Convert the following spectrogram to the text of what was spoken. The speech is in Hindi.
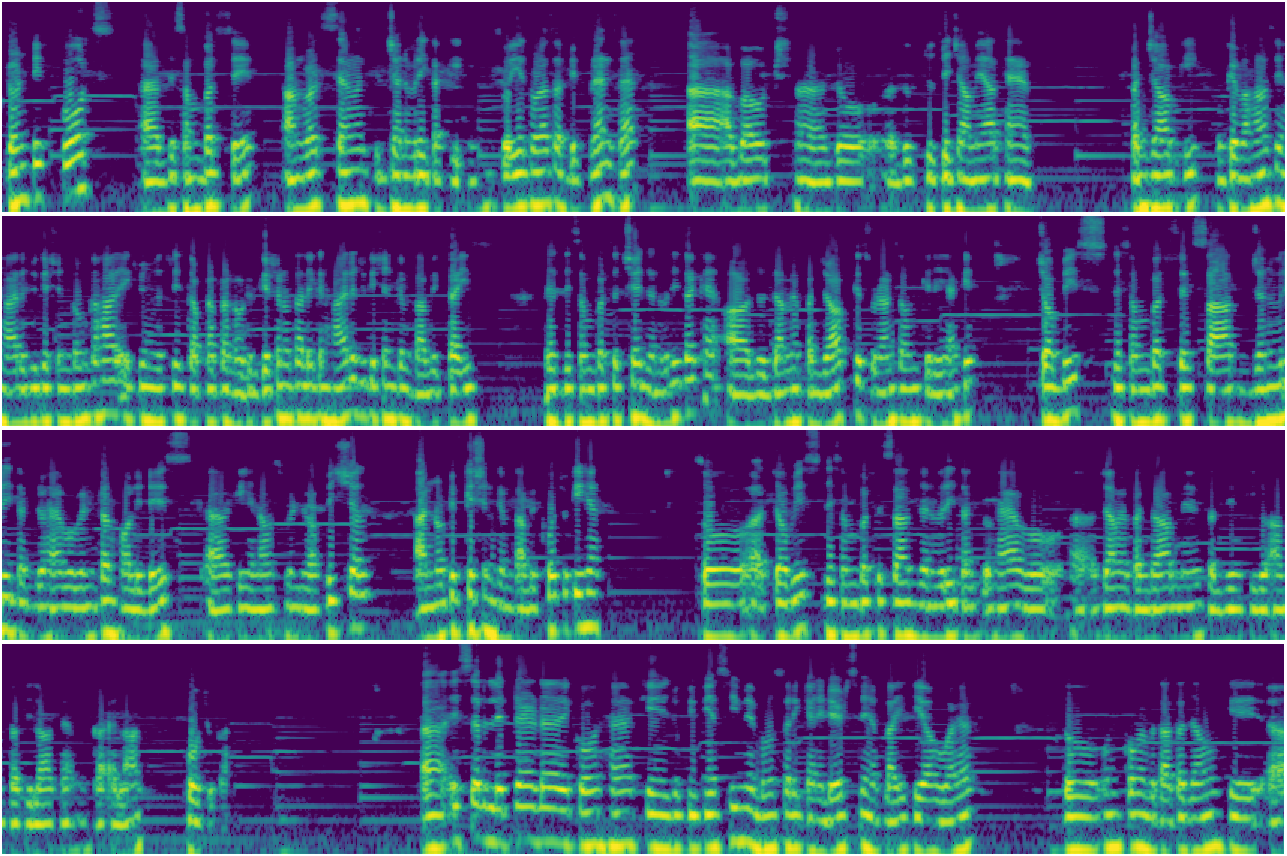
ट्वेंटी फोर्थ दिसंबर से ऑनवर्ड सेवंथ जनवरी तक की गई सो ये थोड़ा सा डिफरेंस है अबाउट जो दूसरी जामियात हैं पंजाब की, क्योंकि वहाँ से हायर एजुकेशन का उनका हर एक यूनिवर्सिटी का अपना अपना नोटिफिकेशन होता है, लेकिन हायर एजुकेशन के मुताबिक तेईस दिसंबर से 6 जनवरी तक है और जो जामिया पंजाब के स्टूडेंट्स हैं उनके लिए है कि 24 दिसंबर से 7 जनवरी तक जो है वो विंटर हॉलीडेज की अनाउंसमेंट जो ऑफिशियल नोटिफिकेशन के मुताबिक हो चुकी है। सो so, 24 दिसंबर से 7 जनवरी तक जो है वो जाम पंजाब में सर्दियों की जो आम ततीलात है उनका ऐलान हो चुका है। इससे रिलेटेड एक और है कि जो पीपीएससी में बहुत सारे कैंडिडेट्स ने अप्लाई किया हुआ है तो उनको मैं बताता जाऊँ कि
